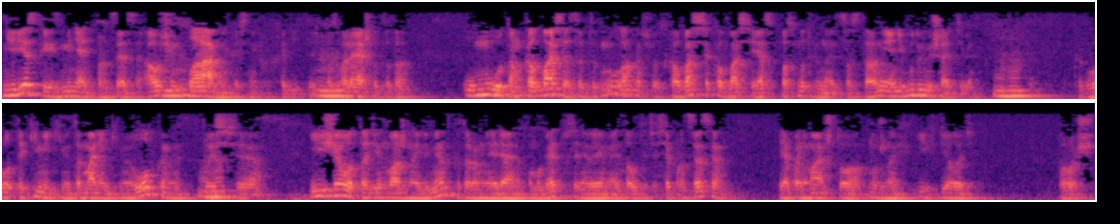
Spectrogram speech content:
не резко изменять процессы, а очень mm-hmm. плавненько с них выходить. То есть mm-hmm. позволяешь вот это уму там колбаситься, ты, ну ладно, все, колбасься, колбасься, я посмотрю на это со стороны, я не буду мешать тебе. Uh-huh. Как бы вот такими какими-то маленькими уловками. Uh-huh. То есть э, и еще вот один важный элемент, который мне реально помогает в последнее время, это вот эти все процессы. Я понимаю, что нужно их делать проще.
